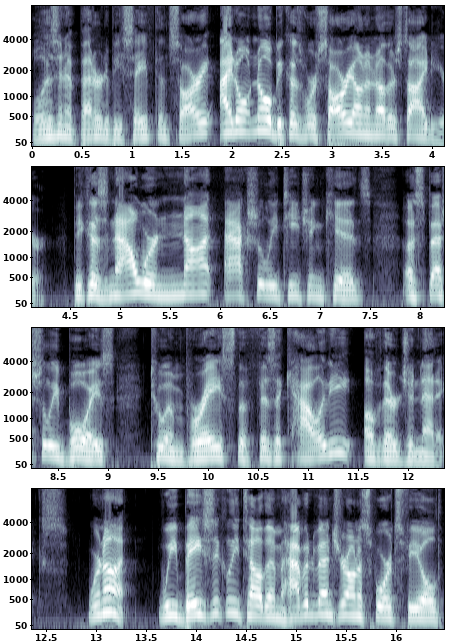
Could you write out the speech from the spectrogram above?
well, isn't it better to be safe than sorry? I don't know because we're sorry on another side here. Because now we're not actually teaching kids, especially boys, to embrace the physicality of their genetics. We're not. We basically tell them have adventure on a sports field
